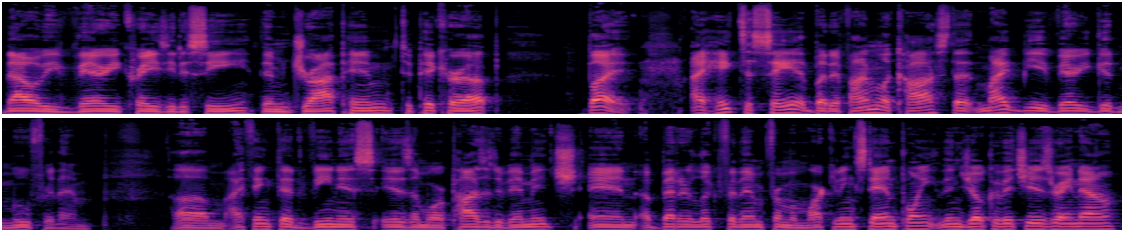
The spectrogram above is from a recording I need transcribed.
That would be very crazy to see them drop him to pick her up. But I hate to say it, but if I'm Lacoste, that might be a very good move for them. Um, I think that Venus is a more positive image and a better look for them from a marketing standpoint than Djokovic is right now.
